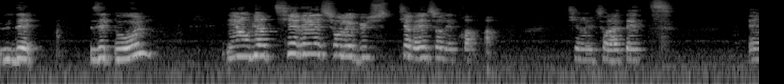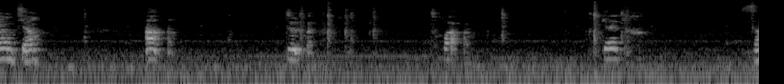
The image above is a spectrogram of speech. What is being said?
des épaules et on vient tirer sur le buste, tirer sur les bras, tirer sur la tête et on tient. 1, 2, 3, 4, 5,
